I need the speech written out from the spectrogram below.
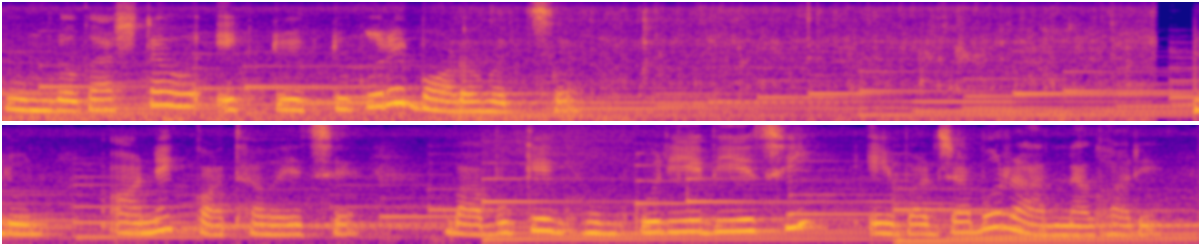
কুমড়ো গাছটাও একটু একটু করে বড় হচ্ছে। অনেক কথা হয়েছে। বাবুকে ঘুম করিয়ে দিয়েছি, এবার যাব রান্নাঘরে।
